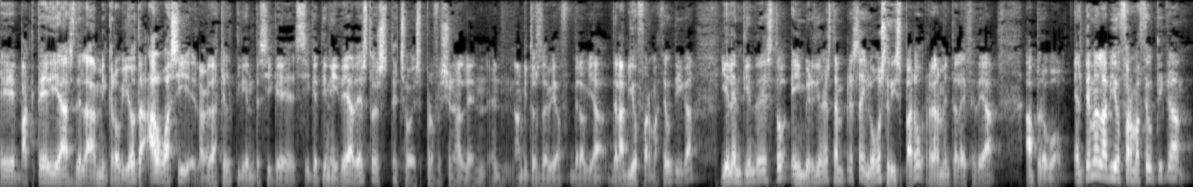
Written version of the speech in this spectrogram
eh, bacterias de la microbiota, algo así. La verdad es que el cliente sí que, sí que tiene idea de esto, es, de hecho es profesional en, ámbitos de, la, de, la, biofarmacéutica y él entiende de esto e invirtió en esta empresa y luego se disparó. Realmente la FDA aprobó. El tema de la biofarmacéutica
